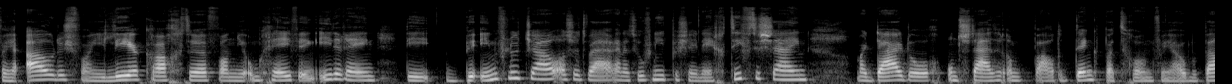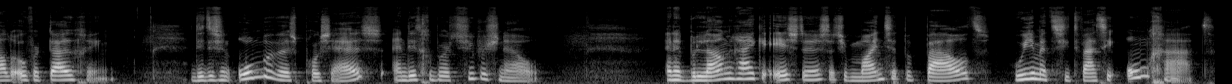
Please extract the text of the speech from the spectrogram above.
van je ouders, van je leerkrachten, van je omgeving. Iedereen die beïnvloedt jou als het ware. En het hoeft niet per se negatief te zijn. Maar daardoor ontstaat er een bepaalde denkpatroon van jou, een bepaalde overtuiging. Dit is een onbewust proces en dit gebeurt supersnel. En het belangrijke is dus dat je mindset bepaalt hoe je met de situatie omgaat.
